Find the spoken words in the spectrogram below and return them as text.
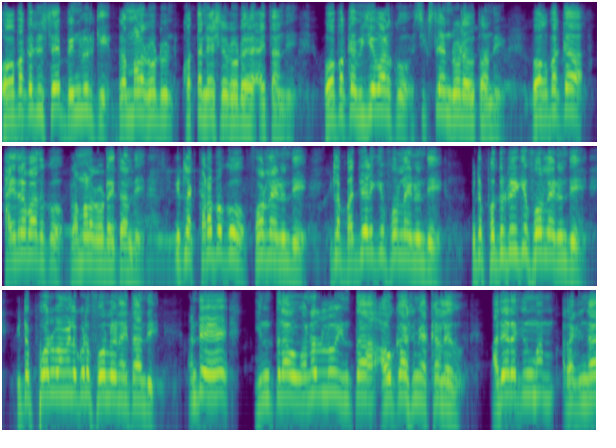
ఒక పక్క చూస్తే బెంగళూరుకి బ్రహ్మాండ రోడ్డు కొత్త నేషనల్ రోడ్డు అవుతుంది ఒక పక్క విజయవాడకు సిక్స్ లైన్ రోడ్ అవుతుంది. ఒక పక్క హైదరాబాద్కు బ్రహ్మాండ రోడ్ అవుతుంది ఇట్లా కడపకు ఫోర్ లైన్ ఉంది. ఇట్లా బద్వేలికి ఫోర్ లైన్ ఉంది. ఇట్లా పొద్దుటికి ఫోర్ లైన్ ఉంది. ఇట్లా పూర్వమేళ కూడా ఫోర్ లైన్ అవుతుంది అంటే ఇంత వనరులు ఇంత అవకాశం ఎక్కర్లేదు అదే రకంగా రకంగా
